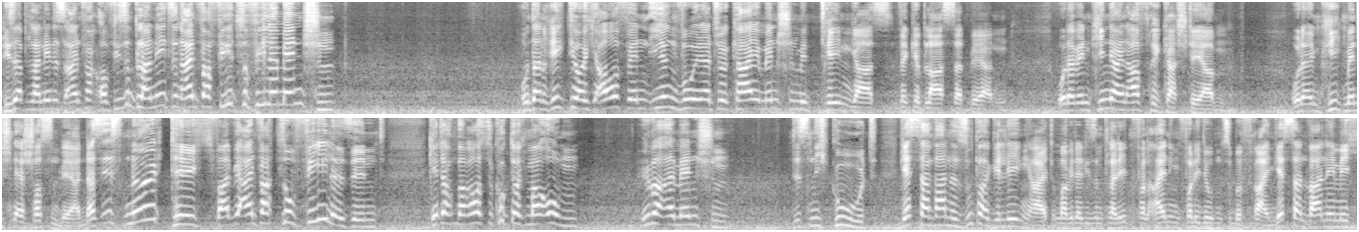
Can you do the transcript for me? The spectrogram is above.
Dieser Planet ist einfach, auf diesem Planet sind einfach viel zu viele Menschen. Und dann regt ihr euch auf, wenn irgendwo in der Türkei Menschen mit Tränengas weggeblastert werden. Oder wenn Kinder in Afrika sterben. Oder im Krieg Menschen erschossen werden. Das ist nötig, weil wir einfach zu viele sind. Geht doch mal raus und guckt euch mal um. Überall Menschen. Das ist nicht gut. Gestern war eine super Gelegenheit, um mal wieder diesen Planeten von einigen Vollidioten zu befreien. Gestern war nämlich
